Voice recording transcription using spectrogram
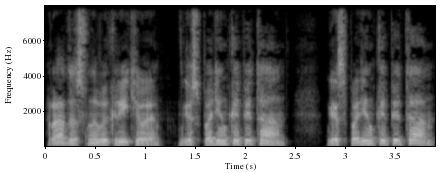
радостно выкрикивая «Господин капитан! Господин капитан!»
